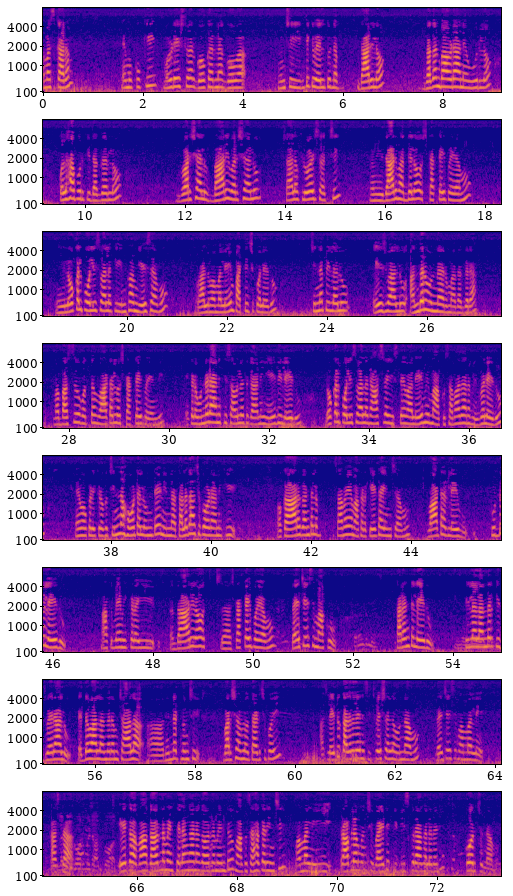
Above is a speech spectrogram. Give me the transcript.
నమస్కారం. మేము కుకి మురుడేశ్వర్ గోకర్ణ గోవా నుంచి ఇంటికి వెళ్తున్న దారిలో గగన్ బావడా అనే ఊరిలో కొల్హాపూర్కి దగ్గరలో వర్షాలు భారీ వర్షాలు చాలా ఫ్లూయిడ్స్ వచ్చి మేము ఈ దారి మధ్యలో స్ట్రక్ అయిపోయాము. ఈ లోకల్ పోలీస్ వాళ్ళకి ఇన్ఫామ్ చేశాము. వాళ్ళు మమ్మల్ని ఏం పట్టించుకోలేదు. చిన్నపిల్లలు ఏజ్ వాళ్ళు అందరూ ఉన్నారు మా దగ్గర. మా బస్సు మొత్తం వాటర్లో స్ట్రక్ అయిపోయింది. ఇక్కడ ఉండడానికి సౌలత్ కానీ ఏది లేదు. లోకల్ పోలీస్ వాళ్ళని ఆశ్రయిస్తే వాళ్ళు ఏమి మాకు సమాధానం ఇవ్వలేదు. మేము ఒకటి ఇక్కడ ఒక చిన్న హోటల్ ఉంటే నిన్న తలదాచుకోవడానికి ఒక ఆరు గంటల సమయం అక్కడ కేటాయించాము. వాటర్ లేవు. ఫుడ్ లేదు. మాకు మేము ఇక్కడ ఈ దారిలో స్ట్రక్ అయిపోయాము. దయచేసి మాకు కరెంటు లేదు. పిల్లలందరికీ జ్వరాలు. పెద్దవాళ్ళందరం చాలా నిన్నటి నుంచి వర్షంలో తడిచిపోయి అసలు ఎటు కదలలేని సిచ్యువేషన్లో ఉన్నాము. దయచేసి మమ్మల్ని కాస్త ఏక మా గవర్నమెంట్ తెలంగాణ గవర్నమెంట్ మాకు సహకరించి మమ్మల్ని ఈ ప్రాబ్లం నుంచి బయటికి తీసుకురాగలరని కోరుచున్నాము.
